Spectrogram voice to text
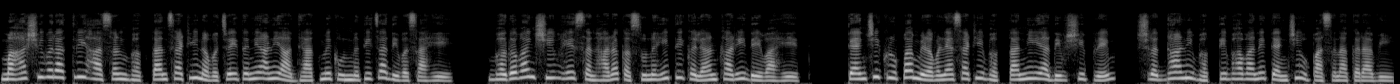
महाशिवरात्री हा सण भक्तांसाठी नवचैतन्य आणि आध्यात्मिक उन्नतीचा दिवस आहे. भगवान शिव हे संहारक असूनही ते कल्याणकारी देव आहेत. त्यांची कृपा मिळवण्यासाठी भक्तांनी या दिवशी प्रेम श्रद्धा आणि भक्तिभावाने त्यांची उपासना करावी.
